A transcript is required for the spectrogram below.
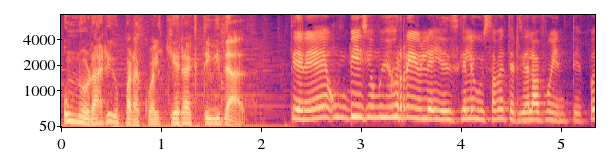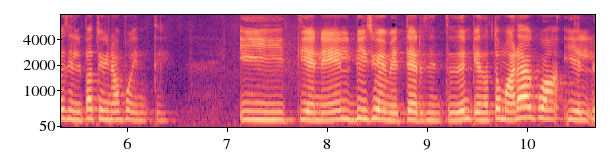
un horario para cualquier actividad. Tiene un vicio muy horrible y es que le gusta meterse a la fuente, pues en el patio hay una fuente y tiene el vicio de meterse, entonces empieza a tomar agua y él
